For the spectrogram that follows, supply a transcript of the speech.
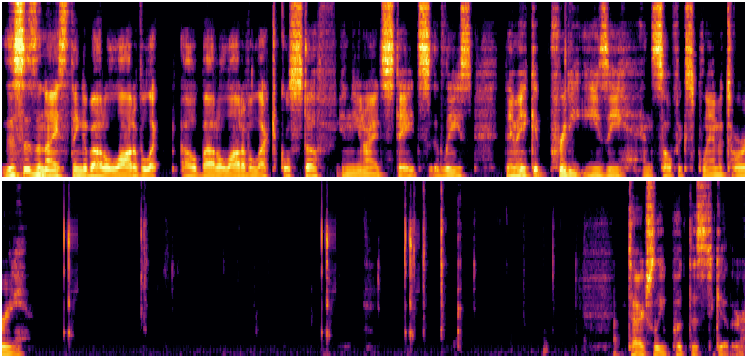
this is a nice thing about a lot of about a lot of electrical stuff in the United States, at least. They make it pretty easy and self-explanatory. to actually put this together.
